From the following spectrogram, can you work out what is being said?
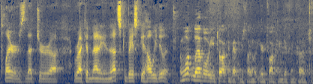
players that you're uh, recommending, and that's basically how we do it. And what level are you talking about? You're talking about you're talking different coaches.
